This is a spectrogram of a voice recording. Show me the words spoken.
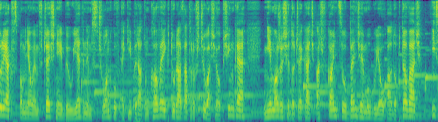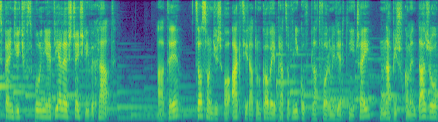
który jak wspomniałem wcześniej był jednym z członków ekipy ratunkowej, która zatroszczyła się o psinkę, nie może się doczekać, aż w końcu będzie mógł ją adoptować i spędzić wspólnie wiele szczęśliwych lat. A ty? Co sądzisz o akcji ratunkowej pracowników Platformy Wiertniczej? Napisz w komentarzu,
